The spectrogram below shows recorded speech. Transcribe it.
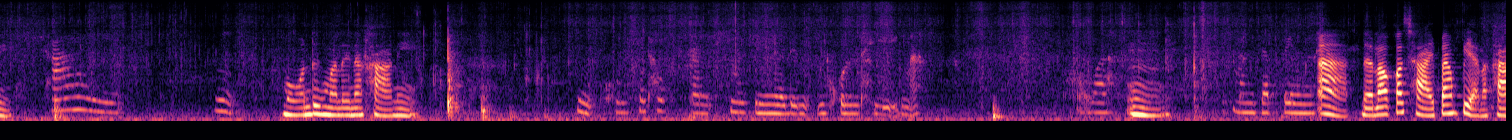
ย ใช่อืมม้วนดึงมาเลยนะคะนี่ หนึ่งคนให้เท่ากันมันเป็นเนื้อเดี๋ยวมีคนถือนะ เพราะว่าอืม มันจะเป็น อะเดี๋ยวเราก็ใช้แป้งเปียกนะคะ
